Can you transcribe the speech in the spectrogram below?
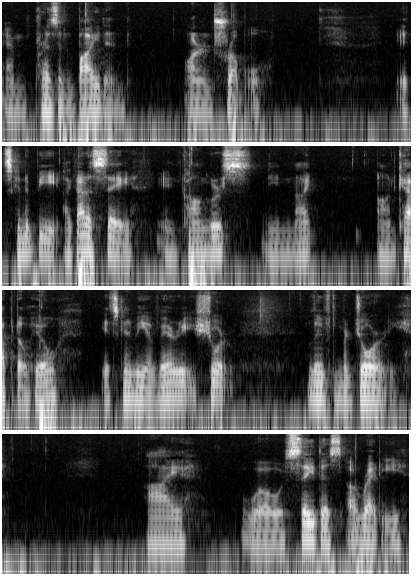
and President Biden are in trouble. It's gonna be I gotta say in Congress the night on Capitol Hill it's to be a very short lived majority. I will say this already.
